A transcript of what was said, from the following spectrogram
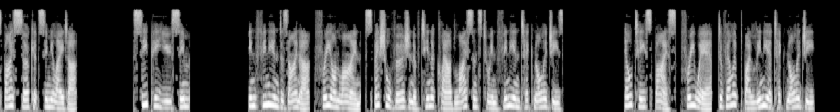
Spice Circuit Simulator CPU Sim Infineon Designer, free online, special version of TinaCloud licensed to Infineon Technologies. LT Spice, freeware, developed by Linear Technology.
